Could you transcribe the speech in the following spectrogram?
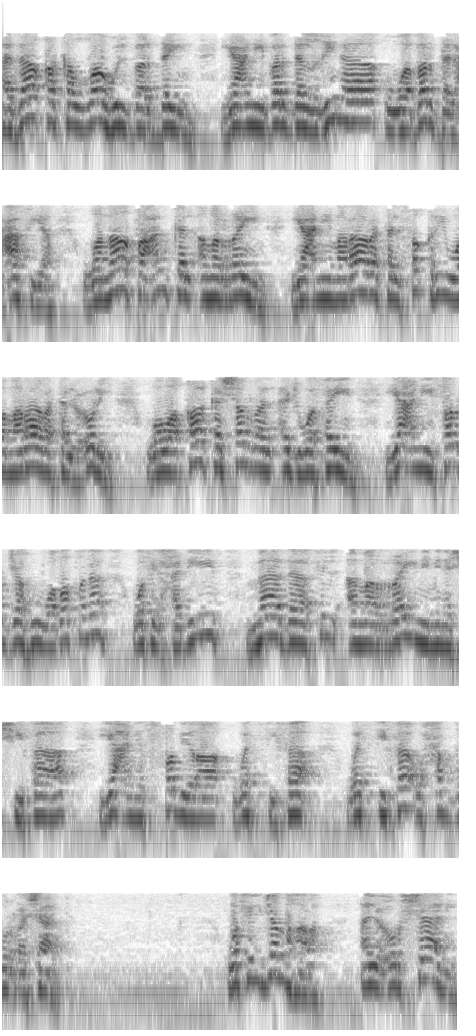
أذاقك الله البردين يعني برد الغنى وبرد العافية وماط عنك الأمرين يعني مرارة الفقر ومرارة العري ووقاك شر الأجوفين يعني فرجه وبطنه وفي الحديث ماذا في الأمرين من الشفاء؟ يعني الصبر والثفاء والثفاء حب الرشاد. وفي الجمهرة العرشان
